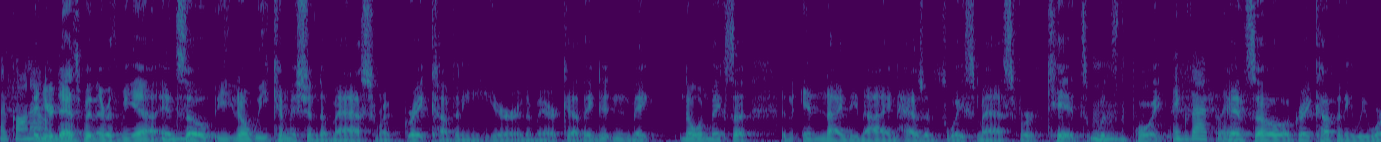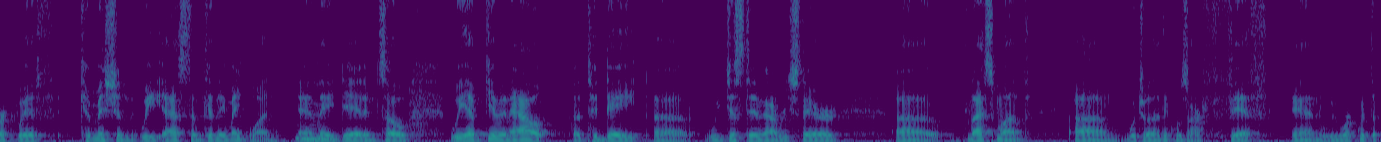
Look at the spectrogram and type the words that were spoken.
had gone out. And your dad's been there with me, yeah. And Mhm. so, you know, we commissioned a mask from a great company here in America. They didn't make, no one makes a an N99 hazardous waste mask for kids. What's Mhm. the point? exactly. And so, a great company we worked with commissioned, we asked them, could they make one? And Mhm. they did. And so, we have given out uh, to date, uh, we just did an outreach there uh, last month, um, which was, I think was our fifth. And we worked with the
